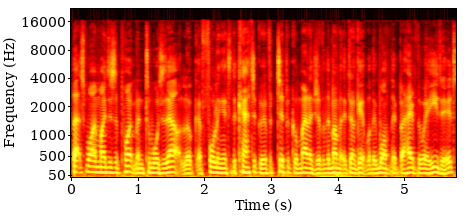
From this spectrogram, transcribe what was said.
That's why my disappointment towards his outlook of falling into the category of a typical manager. That the moment they don't get what they want, they behave the way he did.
